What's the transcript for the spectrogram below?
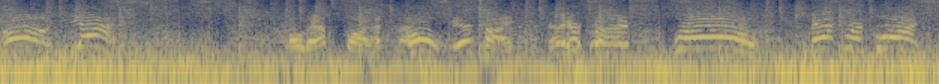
Oh, yes! Oh, that's fun. That's nice. Oh, airtime. Okay. Airtime. Whoa! Backwards launch!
